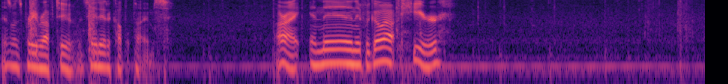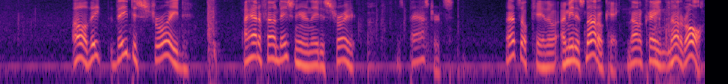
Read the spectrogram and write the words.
This one's pretty rough too. Let's hit it a couple times. All right, and then if we go out here, Oh, they they destroyed. I had a foundation here and they destroyed it. Those bastards. That's okay though. I mean, it's not okay. Not okay. Not at all.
